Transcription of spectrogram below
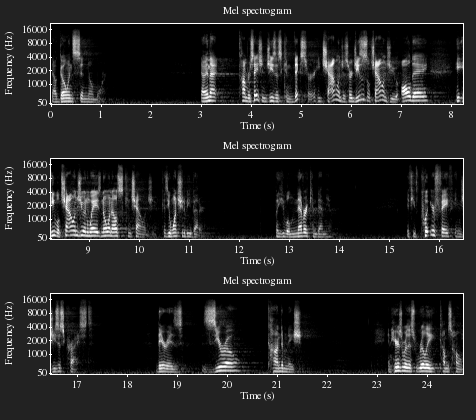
Now go and sin no more. Now, in that conversation, Jesus convicts her, he challenges her. Jesus will challenge you all day. He, he will challenge you in ways no one else can challenge you because he wants you to be better. But he will never condemn you. If you've put your faith in Jesus Christ, there is zero condemnation. And here's where this really comes home.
